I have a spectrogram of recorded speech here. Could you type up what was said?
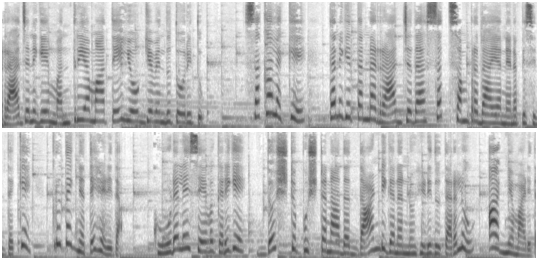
ರಾಜನಿಗೆ ಮಂತ್ರಿಯ ಮಾತೇ ಯೋಗ್ಯವೆಂದು ತೋರಿತು. ಸಕಾಲಕ್ಕೆ ತನಗೆ ತನ್ನ ರಾಜ್ಯದ ಸತ್ ಸಂಪ್ರದಾಯ ನೆನಪಿಸಿದ್ದಕ್ಕೆ ಕೃತಜ್ಞತೆ ಹೇಳಿದ. ಕೂಡಲೇ ಸೇವಕರಿಗೆ ದೊಷ್ಟು ಪುಷ್ಟನಾದ ದಾಂಡಿಗನನ್ನು ಹಿಡಿದು ತರಲು ಆಜ್ಞೆ ಮಾಡಿದ.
